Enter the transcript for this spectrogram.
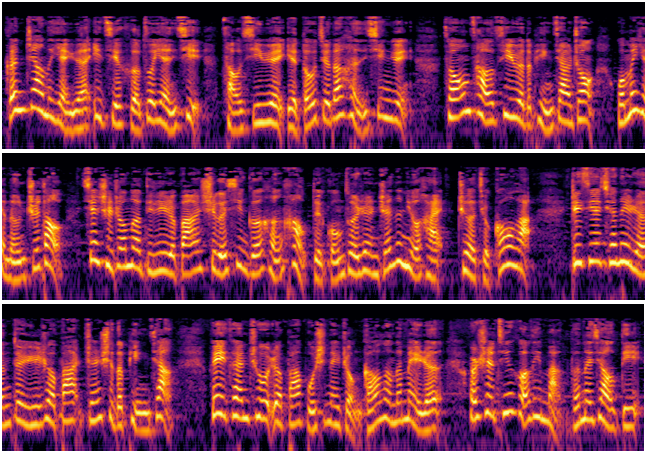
跟这样的演员一起合作演戏，曹曦月也都觉得很幸运。从曹曦月的评价中，我们也能知道，现实中的迪丽热巴是个性格很好、对工作认真的女孩，这就够了。这些圈内人对于热巴真实的评价，可以看出热巴不是那种高冷的美人，而是亲和力满分的较低。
